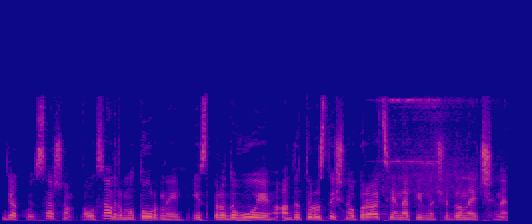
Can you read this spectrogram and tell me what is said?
Дякую, Саша. Олександр Моторний із передової антитерористичної операції на півночі Донеччини.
